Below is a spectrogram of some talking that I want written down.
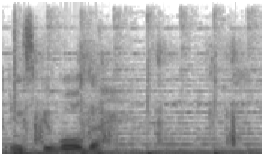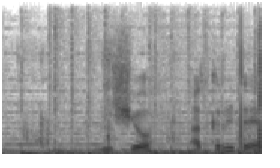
В принципе, Волга еще открытая,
